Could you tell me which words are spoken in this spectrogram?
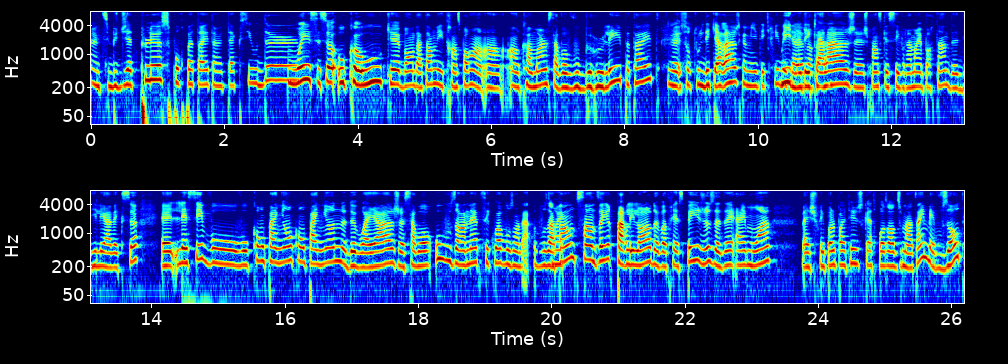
Un petit budget de plus pour peut-être un taxi ou deux. Oui, c'est ça, au cas où que, bon, d'attendre les transports en, en- en commun, ça va vous brûler peut-être. Le- surtout le décalage, comme il est écrit. Oui, le horaire. décalage, je pense que c'est vraiment important de dealer avec ça. Euh, laissez vos, vos compagnons, compagnonnes de voyage savoir où vous en êtes, c'est quoi vos, vos attentes, sans dire parlez-leur de votre SP, juste de dire, hey, moi, ben, je ferai pas le party jusqu'à 3 heures du matin, mais vous autres,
